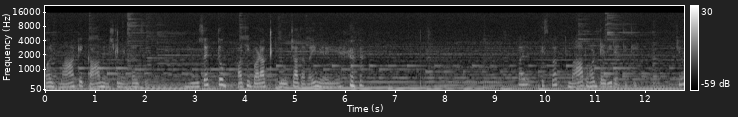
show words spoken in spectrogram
और माँ के काम इंस्ट्रूमेंटल से। म्यूज़िक तो बहुत ही बड़ा लोचा था भाई मेरे लिए। पर इस वक्त माँ बहुत डरी रहती थी। क्यों?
